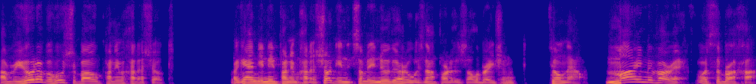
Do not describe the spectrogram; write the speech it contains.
Amr Yehuda v'hu shabau panim chadashot. Again, you need panim chadashot. You need somebody new there who was not part of the celebration till now. My mivarech. What's the bracha?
